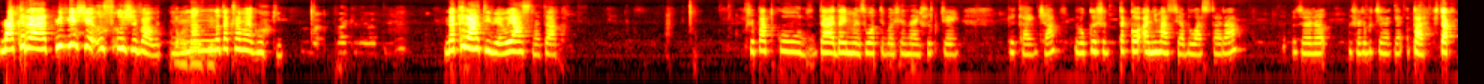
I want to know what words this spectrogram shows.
na kreatywie się zużywały. No, no tak samo jak łuki. Na kreatywie? Na kreatywie, jasne, tak. W przypadku da, dajmy złoty, bo się najszybciej wykańcza. W ogóle jeszcze taka animacja była stara, że, ro, że robicie takie. Patrz, tak,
